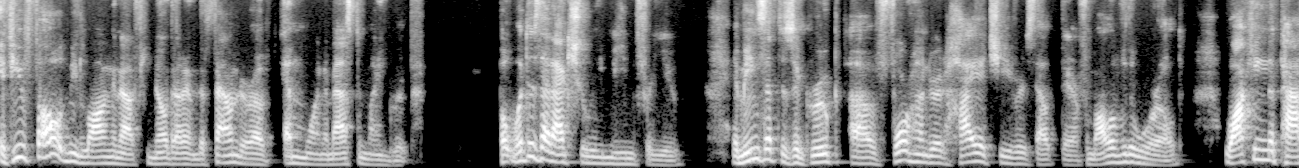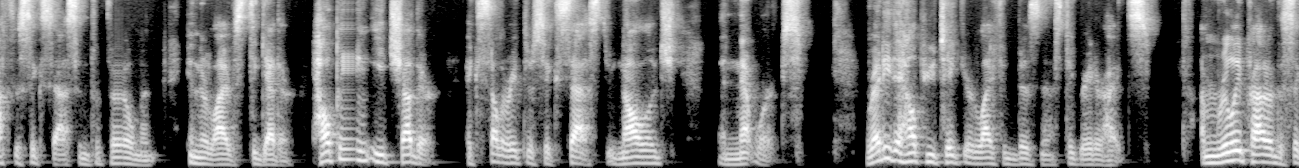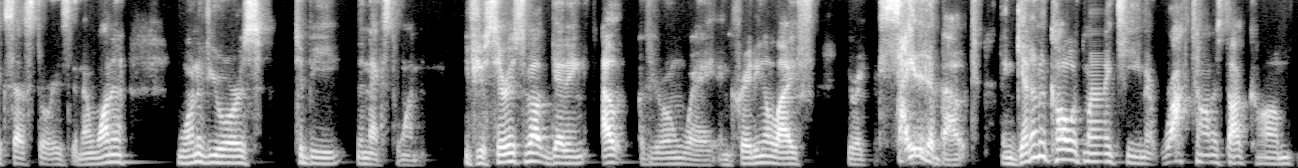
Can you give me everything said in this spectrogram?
If you followed me long enough, you know that I'm the founder of M1, a mastermind group. But what does that actually mean for you? It means that there's a group of 400 high achievers out there from all over the world walking the path to success and fulfillment in their lives together, helping each other accelerate their success through knowledge and networks, ready to help you take your life and business to greater heights. I'm really proud of the success stories, and I want to one of yours to be the next one. If you're serious about getting out of your own way and creating a life you're excited about, then get on a call with my team at rockthomas.com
